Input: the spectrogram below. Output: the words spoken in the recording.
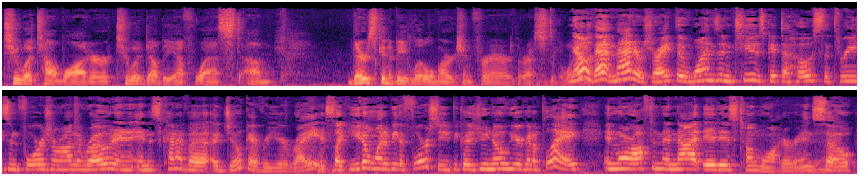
to a Tumwater, to a WF West. Um, there's going to be little margin for error the rest of the way. No, that matters, right? The ones and twos get to host, the threes and fours are on the road, and, and it's kind of a, a joke every year, right? Mm-hmm. It's like you don't want to be the four seed because you know who you're going to play, and more often than not, it is Tumwater. And yeah. so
